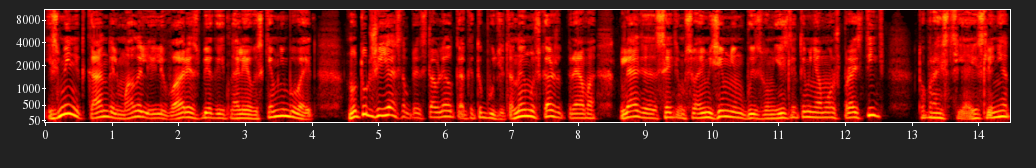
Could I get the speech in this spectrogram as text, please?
Изменит Кандель, мало ли, или Варя сбегает налево, с кем не бывает. Но тут же ясно представлял, как это будет. Она ему скажет прямо, глядя с этим своим зимним вызовом, «Если ты меня можешь простить, то прости, а если нет,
